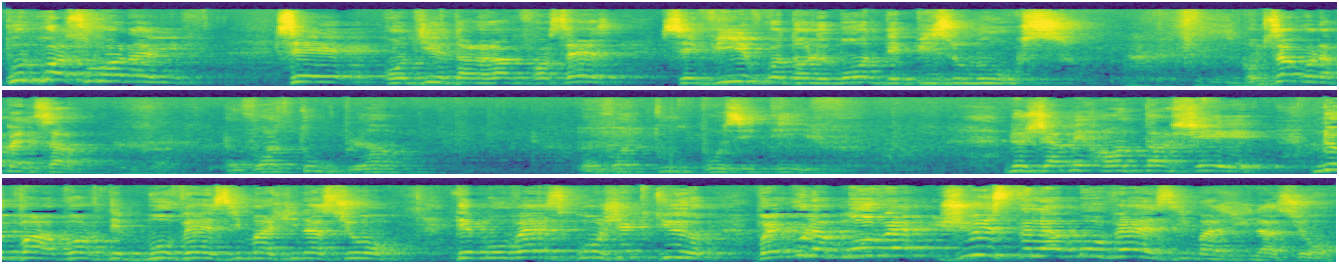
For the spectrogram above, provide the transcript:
Pourquoi souvent naïf? C'est, on dit dans la langue française, c'est vivre dans le monde des bisounours. Comme ça qu'on appelle ça. On voit tout blanc, on voit tout positif. Ne jamais entacher, ne pas avoir des mauvaises imaginations, des mauvaises conjectures. Voyez-vous, la mauvaise, juste la mauvaise imagination.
